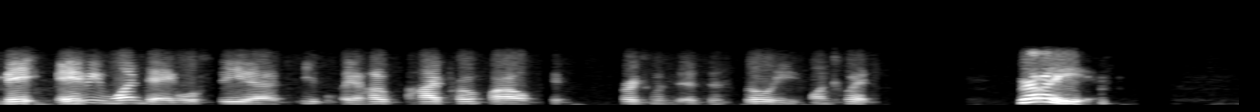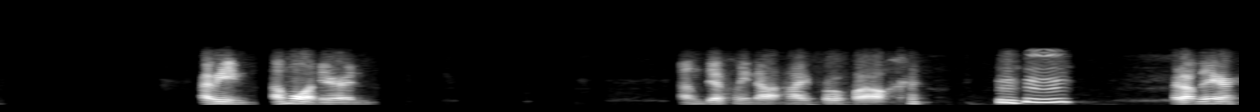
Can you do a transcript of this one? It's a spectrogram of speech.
May, maybe one day we'll see a a high profile person with a disability on Twitch. Right. I mean, I'm on there and I'm definitely not high profile. mhm. But I'm there.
